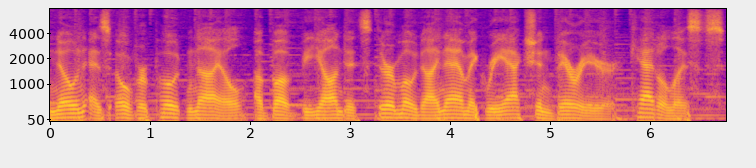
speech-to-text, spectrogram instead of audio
known as overpotential, above beyond its thermodynamic reaction barrier. Catalysts,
